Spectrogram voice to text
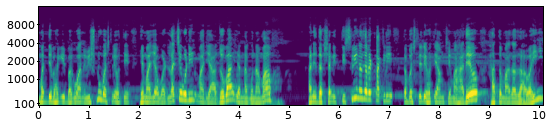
मध्यभागी भगवान विष्णू बसले होते. हे माझ्या वडिलाचे वडील माझे आजोबा यांना गुन्हा माफ. आणि दक्षाने तिसरी नजर टाकली तर बसलेले होते आमचे महादेव. हात माझा जावाई.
